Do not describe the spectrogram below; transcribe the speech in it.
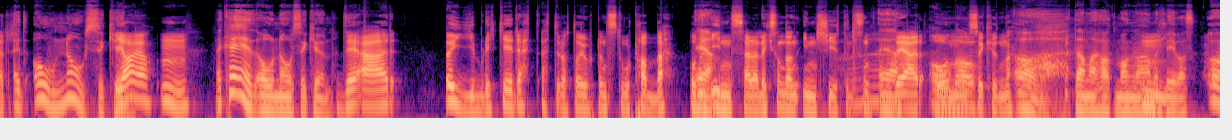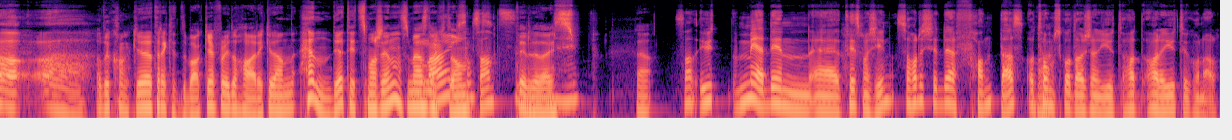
er Et oh no-sekund. Ja, ja. Mm. Hva er et oh no-sekund? Det er øyeblikket rett etter at du har gjort en stor tabbe, og du Ja. innser det, liksom, den innskytelsen. Ja. Det er Oh oh no. no-sekundet. Åh, den har jeg hatt mange ganger i mitt liv. Altså. Oh, oh. Og du kan ikke trekke det tilbake, fordi du har ikke den hendige tidsmaskinen som jeg Nei, snakket om ikke Sant? tidligere i dag. Ut, med din eh, tidsmaskin så hadde ikke det fantes, og Tom Scott hadde ikke en YouTube-kanal.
